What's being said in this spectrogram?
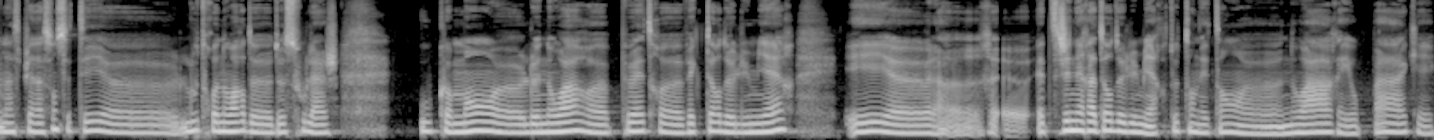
l'inspiration, c'était euh, l'outre noir de, Soulage, ou comment euh, le noir peut être vecteur de lumière et euh, voilà, euh, être générateur de lumière tout en étant euh, noir et opaque. Et,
